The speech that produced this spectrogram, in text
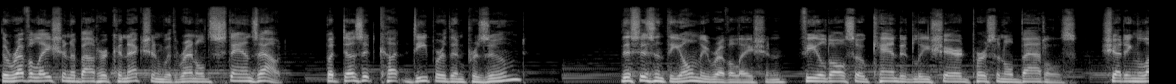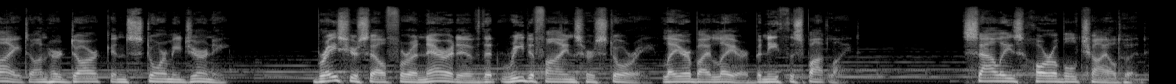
The revelation about her connection with Reynolds stands out, but does it cut deeper than presumed? This isn't the only revelation. Field also candidly shared personal battles, shedding light on her dark and stormy journey. Brace yourself for a narrative that redefines her story, layer by layer, beneath the spotlight. Sally's horrible childhood.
